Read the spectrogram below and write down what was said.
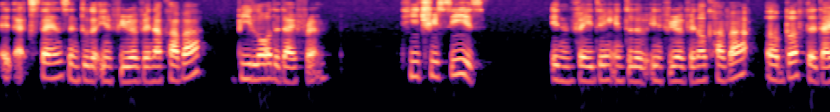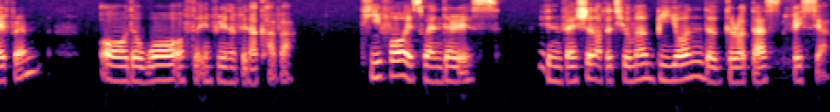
it extends into the inferior vena cava below the diaphragm. T3C is invading into the inferior vena cava above the diaphragm or the wall of the inferior vena cava. T4 is when there is invasion of the tumor beyond the Gerota's fascia.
